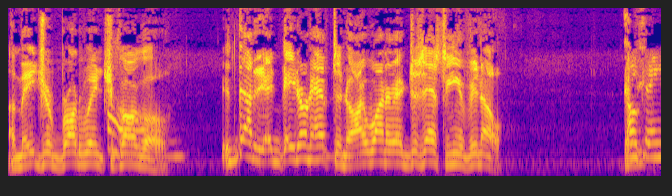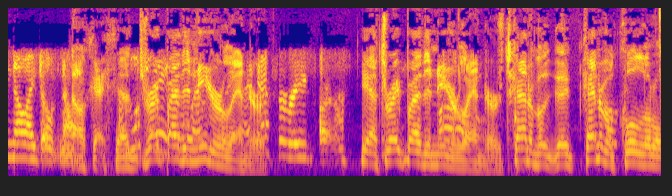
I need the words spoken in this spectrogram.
A major Broadway in Chicago. Oh. It's not. They don't have to know. I want to. I'm just asking if you know. Okay, no, I don't know. Okay, yeah, it's right by the your website. Nederlander. I have to read more. Yeah, it's right by the Nederlander. It's kind of a good- kind of a cool little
